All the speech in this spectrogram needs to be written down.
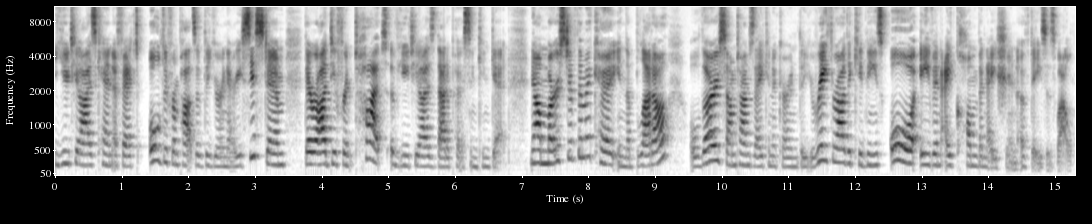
UTIs can affect all different parts of the urinary system, there are different types of UTIs that a person can get. Now, most of them occur in the bladder, although sometimes they can occur in the urethra, the kidneys, or even a combination of these as well.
